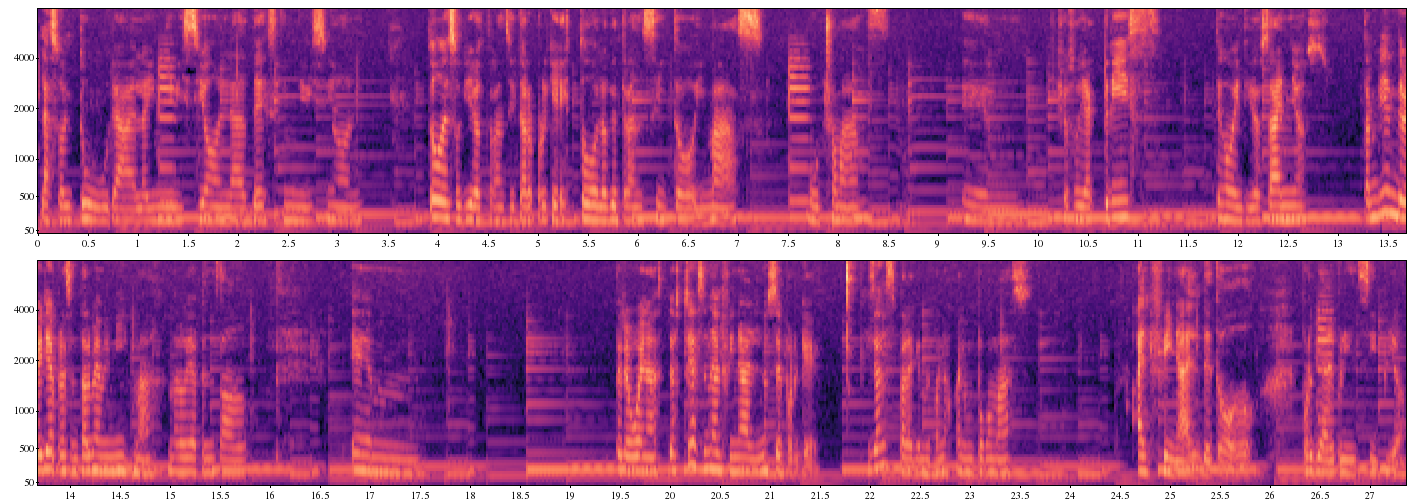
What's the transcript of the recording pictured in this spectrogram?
la soltura, la inhibición, la desinhibición. Todo eso quiero transitar porque es todo lo que transito y más, mucho más. Em, yo soy actriz, tengo 22 años. También debería presentarme a mí misma, no lo había pensado. Em, pero bueno, lo estoy haciendo al final, no sé por qué. Quizás para que me conozcan un poco más al final de todo, porque al principio,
